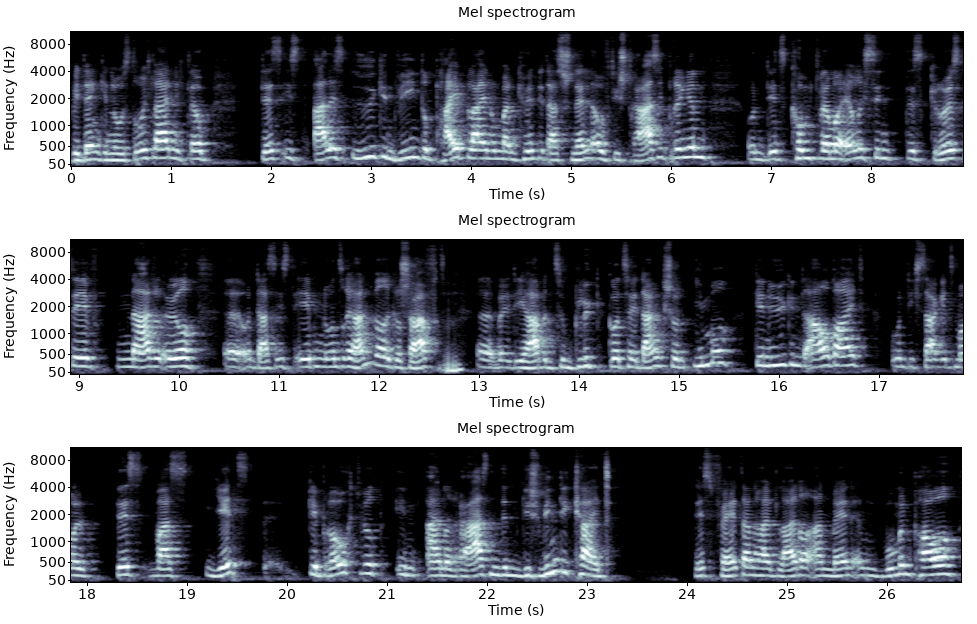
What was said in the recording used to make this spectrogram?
bedenkenlos durchleiten. Ich glaube, das ist alles irgendwie in der Pipeline und man könnte das schnell auf die Straße bringen. Und jetzt kommt, wenn wir ehrlich sind, das größte Nadelöhr äh, und das ist eben unsere Handwerkerschaft, mhm. äh, weil die haben zum Glück, Gott sei Dank, schon immer genügend Arbeit. Und ich sage jetzt mal, das, was jetzt gebraucht wird in einer rasenden Geschwindigkeit, das fällt dann halt leider an Man- and Woman-Power,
